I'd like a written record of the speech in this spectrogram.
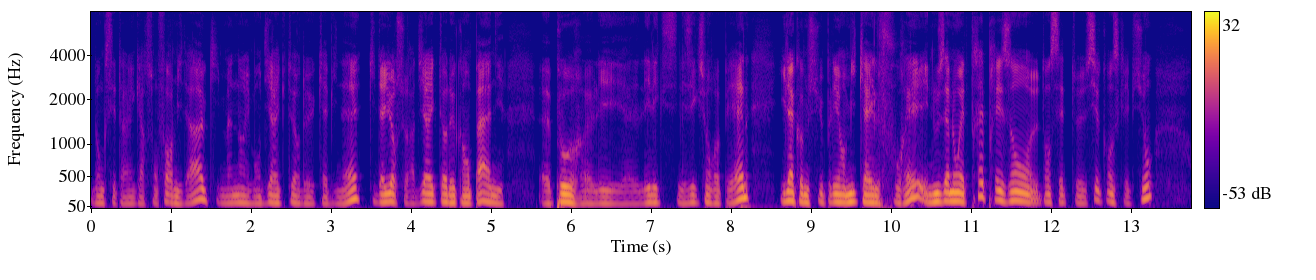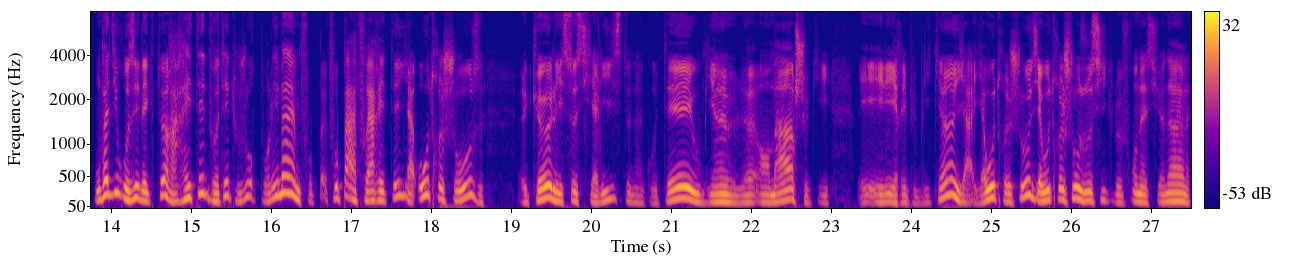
Donc c'est un garçon formidable qui maintenant est mon directeur de cabinet, qui d'ailleurs sera directeur de campagne euh, pour euh, les, les, élections européennes. Il a comme suppléant Michael Fourret et nous allons être très présents dans cette circonscription. On va dire aux électeurs arrêtez de voter toujours pour les mêmes. Faut, faut pas, faut arrêter. Il y a autre chose que les socialistes d'un côté ou bien En Marche qui, et, les républicains. Il y, a, autre chose. Il y a autre chose aussi que le Front National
